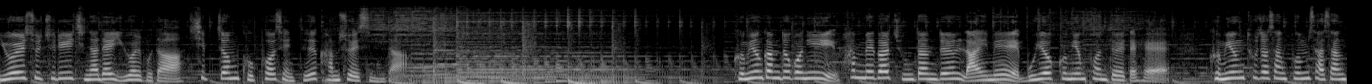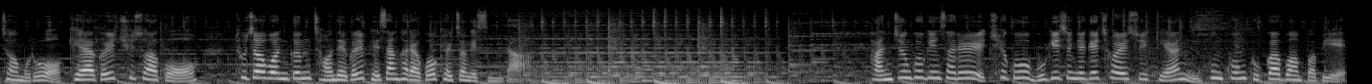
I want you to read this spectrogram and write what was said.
6월 수출이 지난해 6월보다 10.9% 감소했습니다. 금융감독원이 환매가 중단된 라임의 무역금융펀드에 대해 금융투자상품 사상 처음으로 계약을 취소하고 투자원금 전액을 배상하라고 결정했습니다. 반중국 인사를 최고 무기징역에 처할 수 있게 한 홍콩 국가보안법이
